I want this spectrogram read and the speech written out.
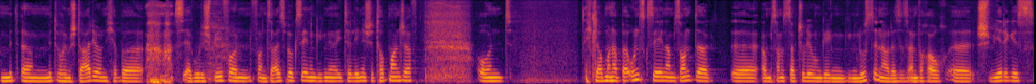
mit, ähm, Mittwoch im Stadion. Ich habe ein sehr gutes Spiel von, von Salzburg gesehen gegen eine italienische Topmannschaft. Und ich glaube, man hat bei uns gesehen am Sonntag, äh, am Samstag, Entschuldigung, gegen, gegen Lustenau, dass es einfach auch äh, schwierig ist,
